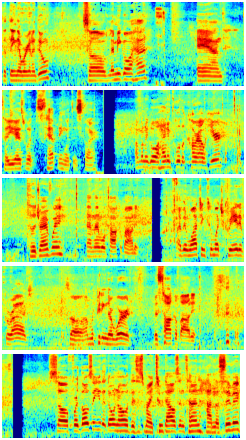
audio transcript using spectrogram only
the thing that we're gonna do. So let me go ahead and tell you guys what's happening with this car. I'm gonna go ahead and pull the car out here to the driveway and then we'll talk about it. I've been watching too much Creative Garage, so I'm repeating their word. Let's talk about it. so for those of you that don't know, this is my 2010 Honda Civic.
